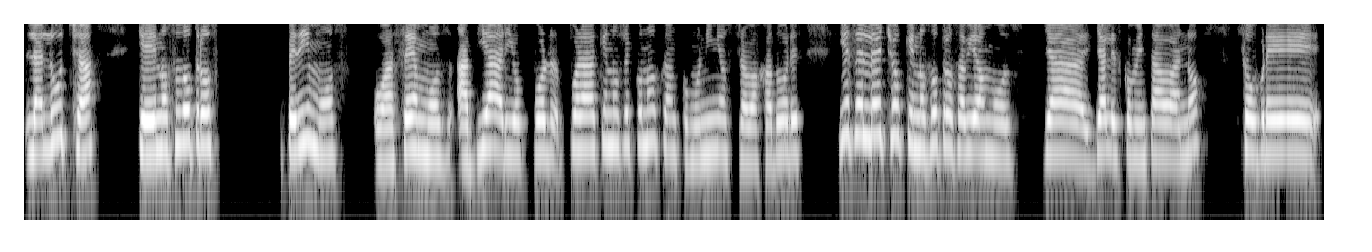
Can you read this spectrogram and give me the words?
la lucha que nosotros pedimos o hacemos a diario por, para que nos reconozcan como niños trabajadores. Y es el hecho que nosotros habíamos, ya, ya les comentaba, ¿no? Sobre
